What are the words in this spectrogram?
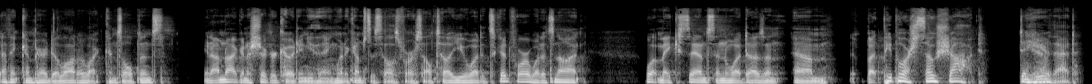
I think compared to a lot of like consultants. You know, I'm not going to sugarcoat anything when it comes to Salesforce. I'll tell you what it's good for, what it's not what makes sense and what doesn't. Um, but people are so shocked to yeah. hear that.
